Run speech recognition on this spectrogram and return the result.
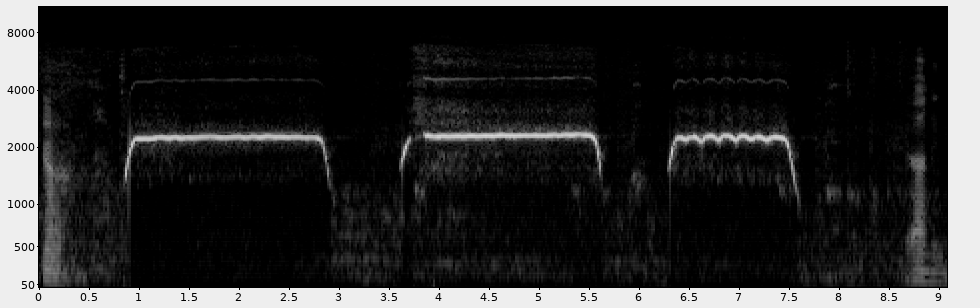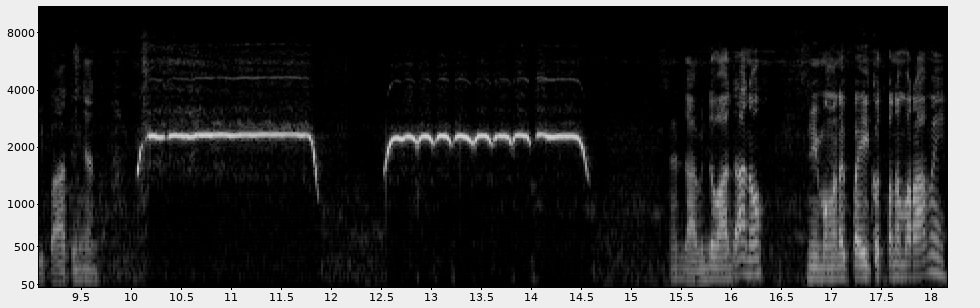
Yan. Yan, hindi pa atin yan. Yan, daming dumadaan, no? May mga nagpaikot pa na marami.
